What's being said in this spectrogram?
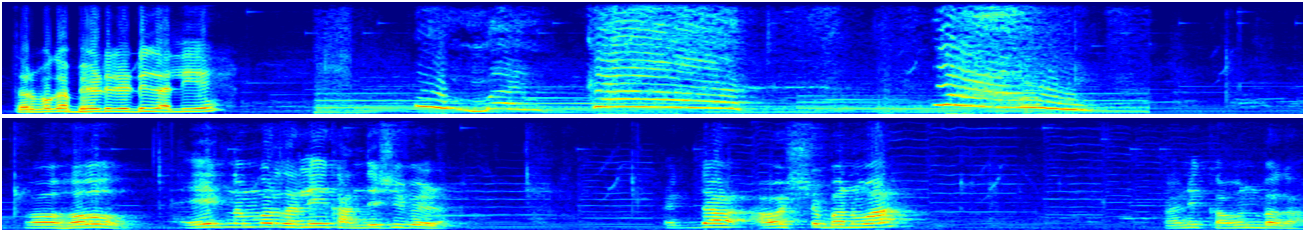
तर बघा भेळ रेडी झाली आहे. हो हो एक नंबर झाली खानदेशी भेळ एकदा अवश्य बनवा आणि खाऊन बघा.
